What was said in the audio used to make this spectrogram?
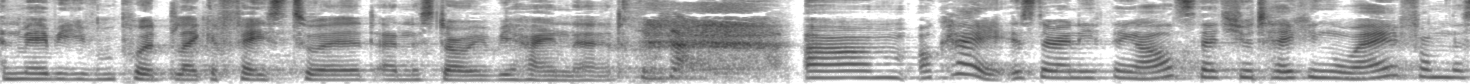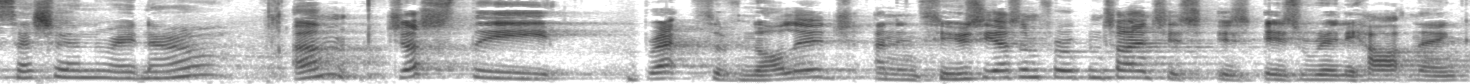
And maybe even put like a face to it and a story behind it. Exactly. Um, okay, is there anything else that you're taking away from the session right now? Um, just the breadth of knowledge and enthusiasm for open science is, is, is really heartening.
